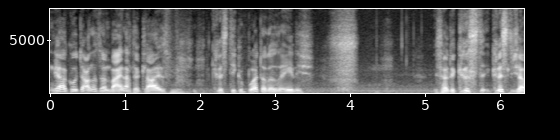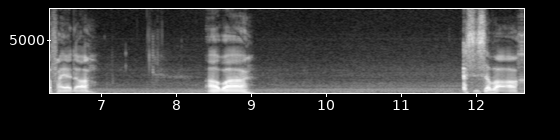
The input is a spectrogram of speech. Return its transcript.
ja gut, anders an Weihnachten, klar, ist Christi Geburt oder so ähnlich. Ist halt ein Christ, christlicher Feier da. Aber es ist aber auch,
